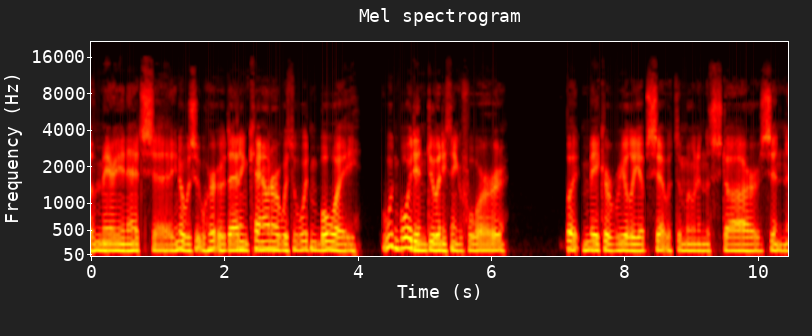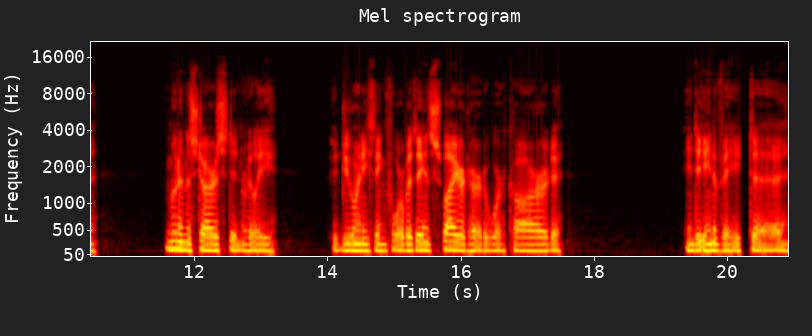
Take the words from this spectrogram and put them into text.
of marionettes. You know, was her, that encounter with the wooden boy. Wooden boy didn't do anything for her, but make her really upset with the moon and the stars. And moon and the stars didn't really do anything for her, but they inspired her to work hard and to innovate. Uh,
